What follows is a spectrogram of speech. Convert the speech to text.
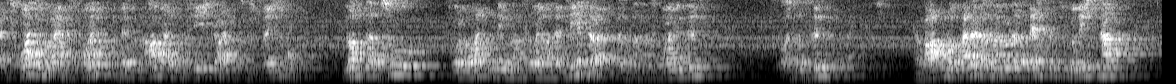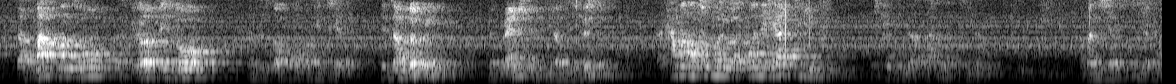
als Freund über einen Freund und dessen Arbeit und Fähigkeiten zu sprechen, noch dazu vor Leuten, denen man vorher noch erzählt hat, dass man befreundet ist, ist äußerst sinnvoll eigentlich. Erwarten doch alle, dass man nur das Beste zu berichten hat. Das macht man so, das gehört sich so, das ist doch hochoffiziell. Hinterm Rücken mit Menschen, die das nicht wissen, da kann man auch schon mal über Freunde herziehen. Ich könnte Ihnen da Sachen erzählen, aber nicht jetzt mit dir, keine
